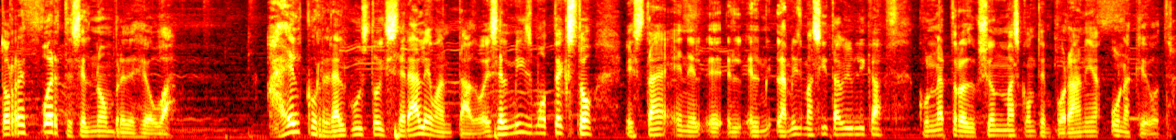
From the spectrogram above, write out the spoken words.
Torre Fuerte es el nombre de Jehová. A él correrá el gusto y será levantado. Es el mismo texto, está en la misma cita bíblica con una traducción más contemporánea una que otra.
